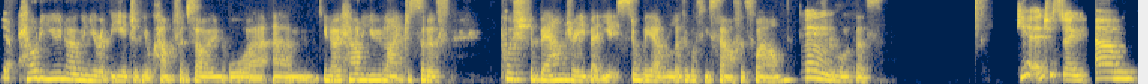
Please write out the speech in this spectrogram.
yeah. how do you know when you're at the edge of your comfort zone, or um, you know, how do you like to sort of push the boundary, but yet still be able to live with yourself as well mm. through all of this? Yeah, interesting. Um,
